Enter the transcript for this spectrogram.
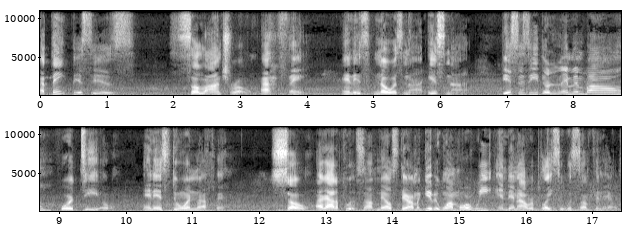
I think this is cilantro, I think. And it's, no, it's not. It's not. This is either lemon balm or dill. And it's doing nothing. So, I got to put something else there. I'm going to give it one more week and then I'll replace it with something else.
